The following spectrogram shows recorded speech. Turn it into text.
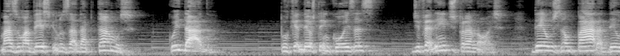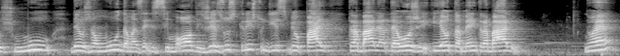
Mas uma vez que nos adaptamos, cuidado, porque Deus tem coisas diferentes para nós. Deus não para, Deus mu, Deus não muda, mas ele se move. Jesus Cristo disse: "Meu Pai trabalha até hoje e eu também trabalho, não é?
